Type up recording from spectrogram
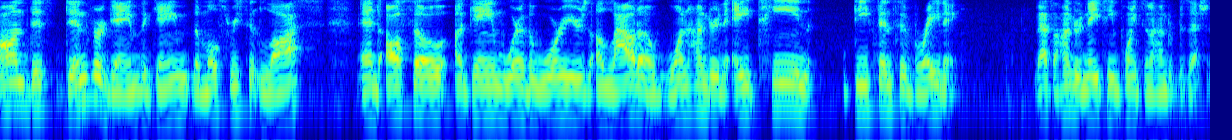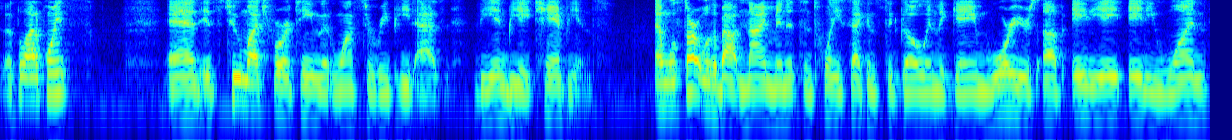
on this Denver game, the game, the most recent loss and also a game where the Warriors allowed a 118 defensive rating. That's 118 points in 100 possessions. That's a lot of points. And it's too much for a team that wants to repeat as the NBA champions. And we'll start with about 9 minutes and 20 seconds to go in the game. Warriors up 88 81,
